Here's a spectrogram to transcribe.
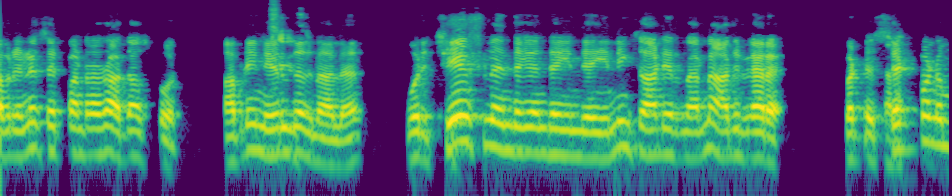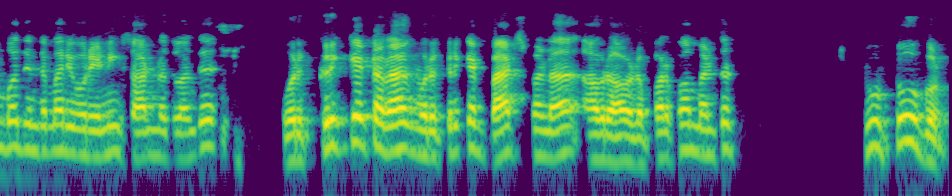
அவர் என்ன செட் பண்றாரோ அதான் ஸ்கோர் அப்படின்னு. இருந்ததுனால ஒரு சேஸ்ல இந்த இந்த இந்த இன்னிங்ஸ் ஆடி இருந்தாருன்னா அது வேற. பட் செட் பண்ணும்போது இந்த மாதிரி ஒரு இன்னிங்ஸ் ஆடினது வந்து ஒரு கிரிக்கெட்டரா ஒரு கிரிக்கெட் பேட்ஸ்மேனா அவர் அவரோட பர்ஃபார்மன்ஸ் டூ டூ குட்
